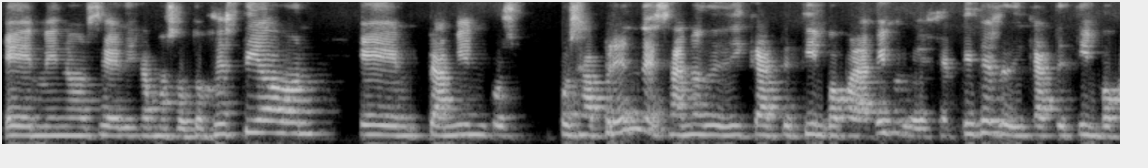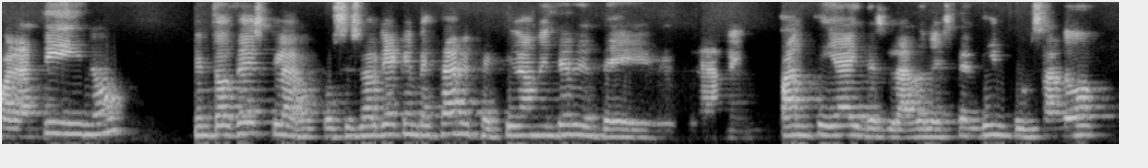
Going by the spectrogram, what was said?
eh, menos, eh, digamos, autogestión, eh, también, pues, pues aprendes a no dedicarte tiempo para ti, porque el ejercicio es dedicarte tiempo para ti, ¿no? Entonces, claro, pues eso habría que empezar efectivamente desde la infancia y desde la adolescencia, impulsando,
